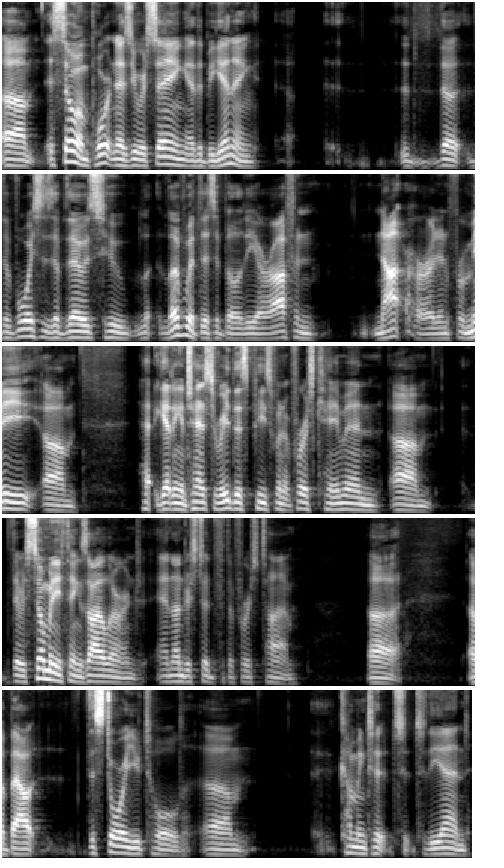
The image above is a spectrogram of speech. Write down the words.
Um, it's so important, as you were saying at the beginning the the voices of those who live with disability are often not heard. And for me, um, getting a chance to read this piece when it first came in, um, there were so many things I learned and understood for the first time uh, about the story you told, um, coming to, to, to, the end.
